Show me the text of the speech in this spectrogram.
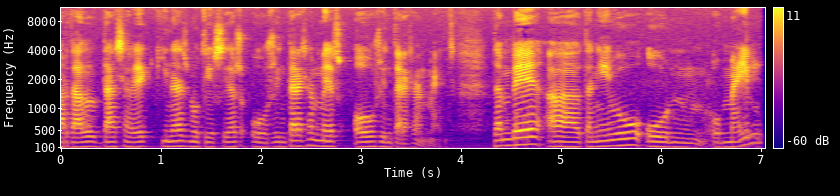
per tal de saber quines notícies us interessen més o us interessen menys. També eh, teniu un, un mail,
